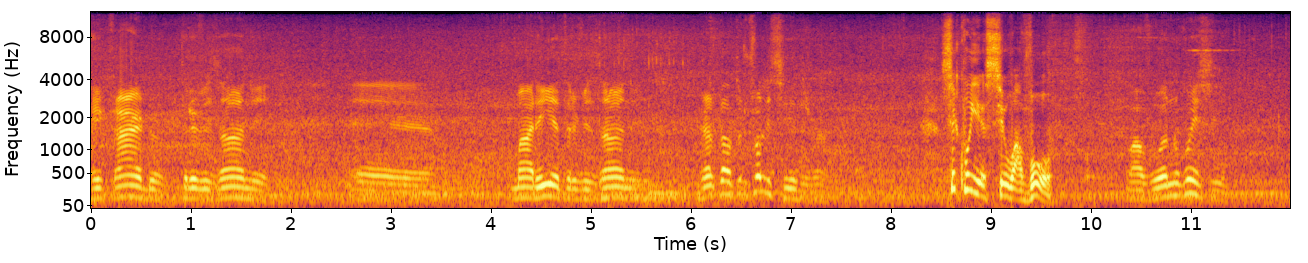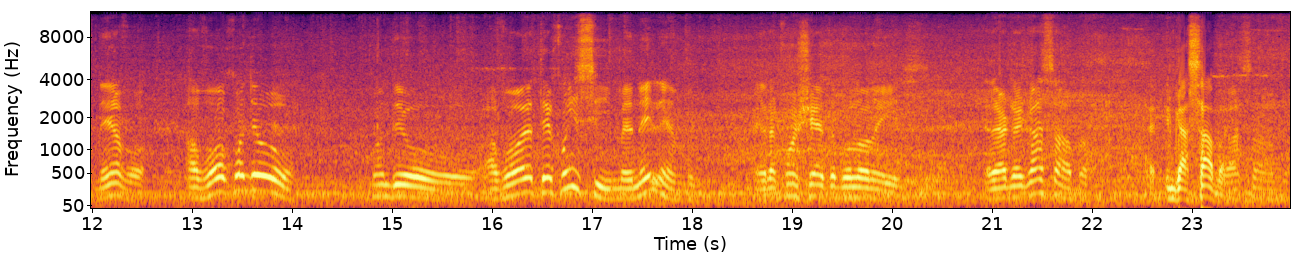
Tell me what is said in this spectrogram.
Ricardo Trevisani, é, Maria Trevisani. Já estava tudo falecido já. Você conheceu o avô? O avô eu não conheci, nem a avó. A avó quando eu. Quando eu. A avó eu até conheci, mas eu nem lembro. Era Concheta Bolonês. Ela era da Gaçaba. Em Gaçaba? Gaçaba.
